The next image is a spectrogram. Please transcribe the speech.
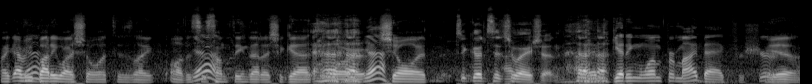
Like everybody who I show it is like, oh, this Yeah. is something that I should get, or Yeah. show it. It's a good situation. I am getting one for my bag for sure. Yeah.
